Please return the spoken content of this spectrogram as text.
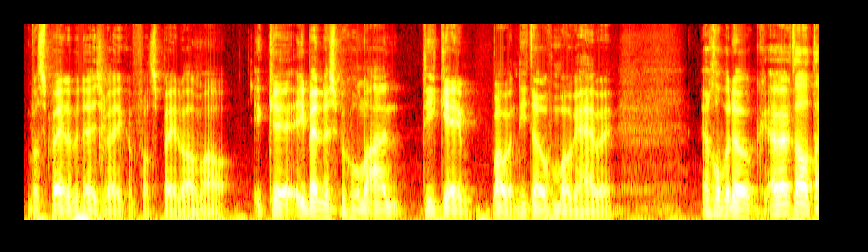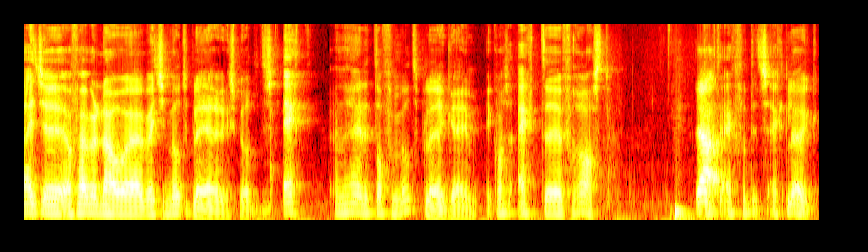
wat spelen we deze week? Of wat spelen we allemaal? Ik, eh, ik ben dus begonnen aan die game waar we het niet over mogen hebben. En Robin ook. En we hebben het al een tijdje, of we hebben nou eh, een beetje multiplayer gespeeld. Het is echt een hele toffe multiplayer game. Ik was echt eh, verrast. Ik dacht Ja, echt van, dit is echt leuk.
